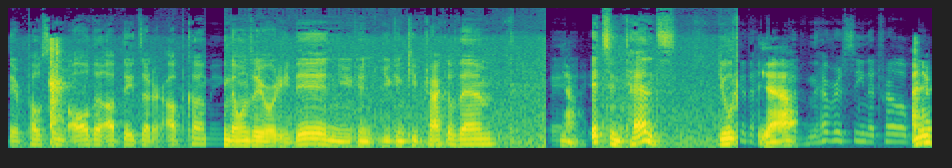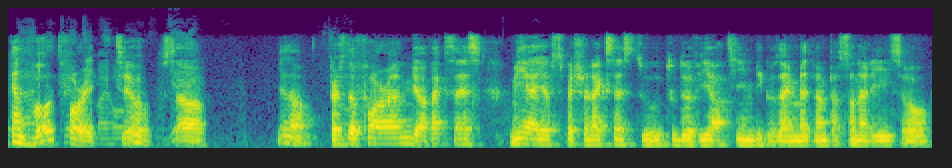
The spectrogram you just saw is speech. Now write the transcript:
they're posting all the updates that are upcoming, the ones they already did, and you can you can keep track of them. And yeah, it's intense. You look at that. Yeah, I've never seen a Trello, and you can vote for it too. So. You know, there's the forum. You have access. Me, I have special access to, to the VR team because I met them personally. So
